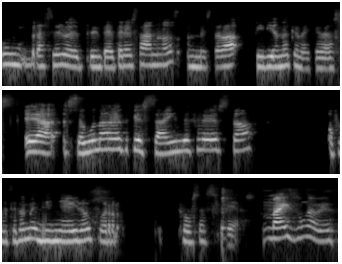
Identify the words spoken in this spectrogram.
un brasileiro de 33 anos me estaba pidiendo que me quedase. E a segunda vez que saín de festa, ofrecerme dinheiro por cousas feas. Mais unha vez.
